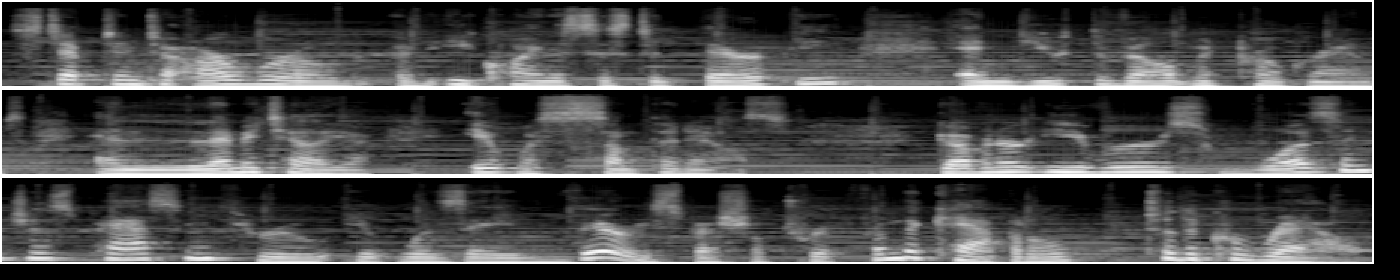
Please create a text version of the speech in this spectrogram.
stepped into our world of equine assisted therapy and youth development programs. And let me tell you, it was something else. Governor Evers wasn't just passing through, it was a very special trip from the Capitol to the Corral.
